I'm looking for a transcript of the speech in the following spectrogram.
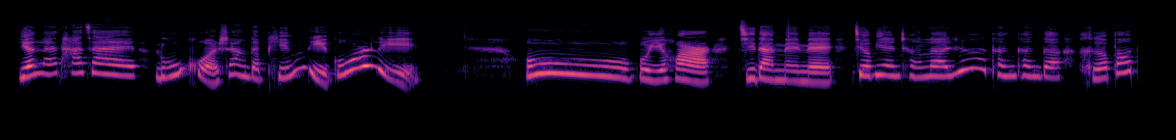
原来它在炉火上的平底锅里。哦，不一会儿，鸡蛋妹妹就变成了热腾腾的荷包蛋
